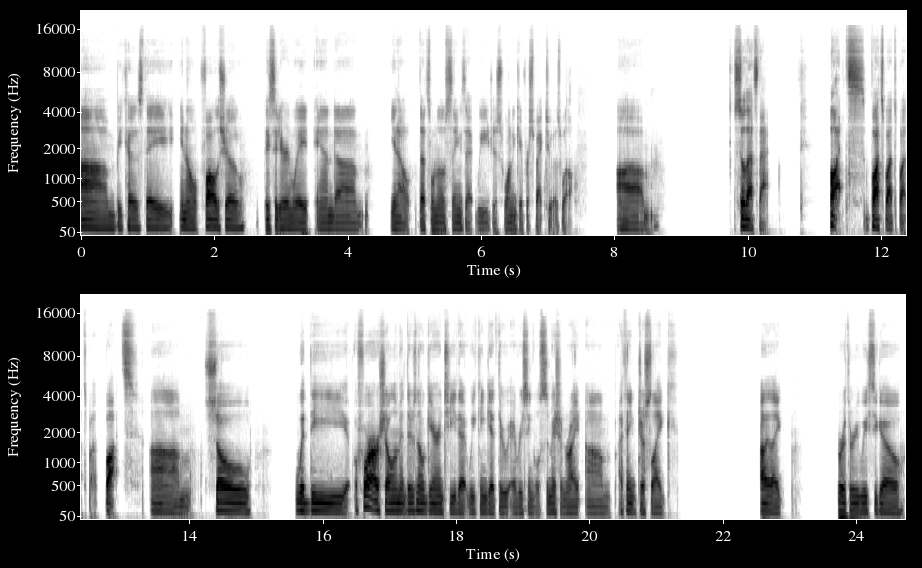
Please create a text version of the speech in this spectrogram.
Um, because they, you know, follow the show, they sit here and wait, and um, you know, that's one of those things that we just want to give respect to as well. Um, so that's that. But, but, but, but, but, but, um, so with the four hour show limit, there's no guarantee that we can get through every single submission, right? Um, I think just like probably like two or three weeks ago.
